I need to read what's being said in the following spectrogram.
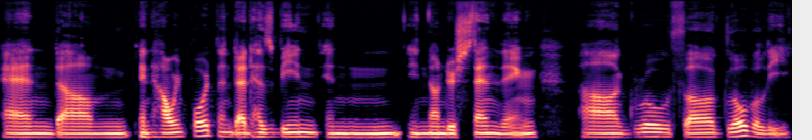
And um, and how important that has been in in understanding uh, growth uh, globally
